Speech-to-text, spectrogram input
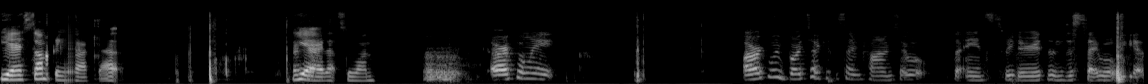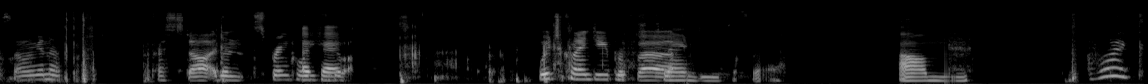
Yeah, something like that. Okay. Yeah, that's the one. I reckon we. I reckon we both take it at the same time. Say what the answers we do, then just say what we get. So I'm gonna press start and then sprinkle. you can Okay. do it. Which clan do you Which prefer? clan do you prefer? Um, I like.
